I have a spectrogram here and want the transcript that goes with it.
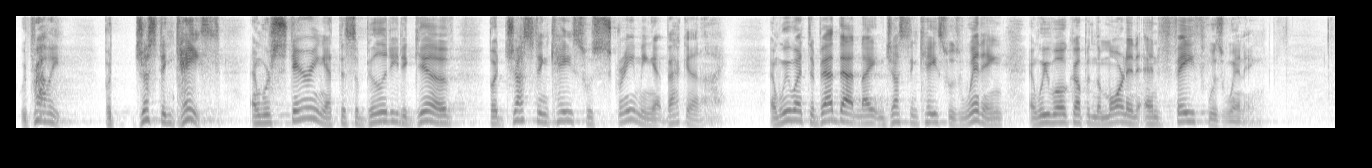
We probably, but just in case. And we're staring at this ability to give, but just in case was screaming at Becca and I. And we went to bed that night, and just in case was winning. And we woke up in the morning, and faith was winning.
